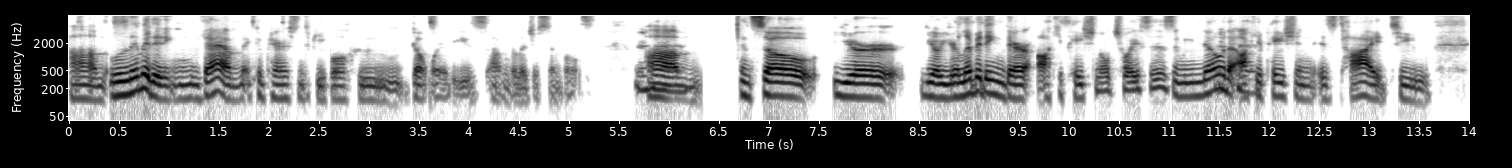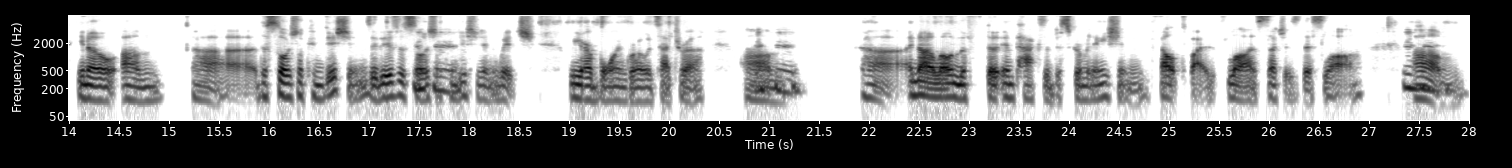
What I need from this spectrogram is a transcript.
um, limiting them in comparison to people who don't wear these um, religious symbols mm-hmm. Um, and so you're you know you're limiting their occupational choices and we know that occupation is tied to you know um, uh, the social conditions. It is a social mm-hmm. condition in which we are born, grow, etc. Um, mm-hmm. uh, and not alone the, the, impacts of discrimination felt by laws such as this law mm-hmm. um,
